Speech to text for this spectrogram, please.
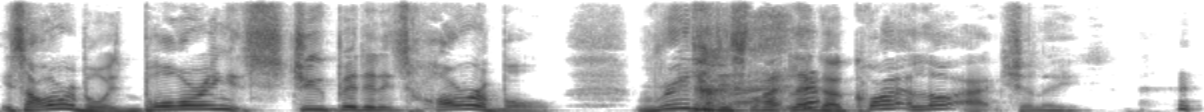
It's horrible. It's boring. It's stupid, and it's horrible. Really dislike Lego quite a lot, actually.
